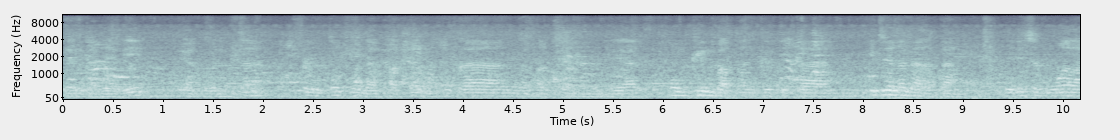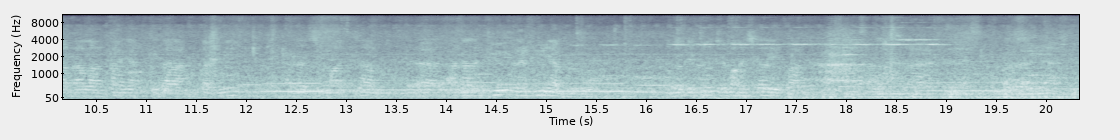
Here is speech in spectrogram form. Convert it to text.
dari KJRI yang kita untuk mendapatkan masukan, mendapatkan kemudian mungkin bahkan kritikan itu yang kami harapkan. Jadi semua langkah-langkah yang kita lakukan ini ada semacam uh, ada review reviewnya begitu. Untuk itu terima kasih sekali Pak. Terima kasih.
